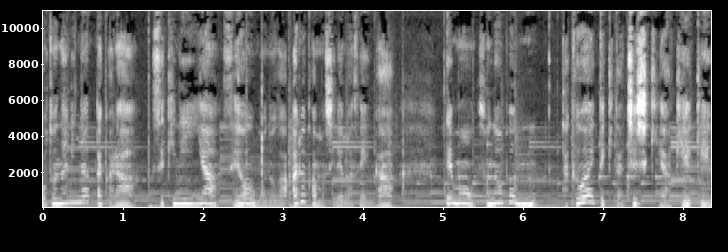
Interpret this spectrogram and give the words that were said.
大人になったから責任や背負うものがあるかもしれませんがでもその分蓄えてきた知識や経験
